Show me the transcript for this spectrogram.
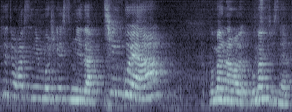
신태조 가수님 모시겠습니다. 친구야. 음악 나와 음악 주세요.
